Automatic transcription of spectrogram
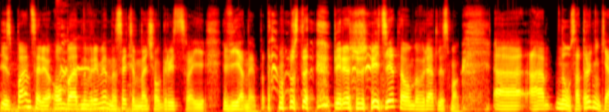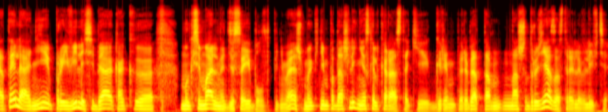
из панциря, он бы одновременно с этим начал грызть свои вены, потому что пережить это он бы вряд ли смог. А, а ну, сотрудники отеля, они проявили себя как э, максимально disabled, понимаешь? Мы к ним подошли несколько раз такие, говорим, ребят, там наши друзья застряли в лифте.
